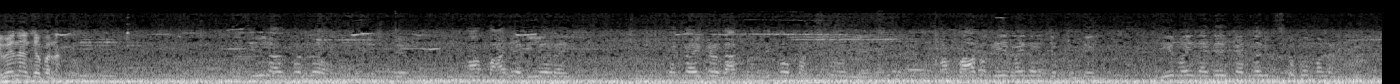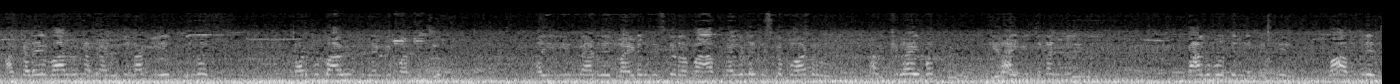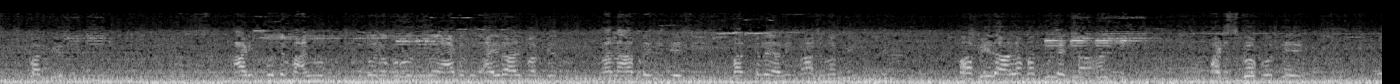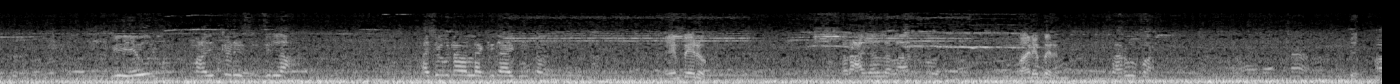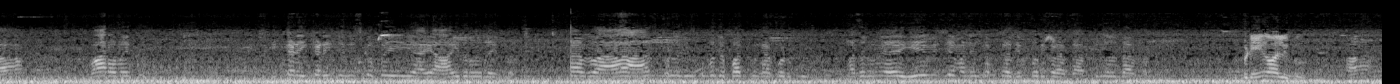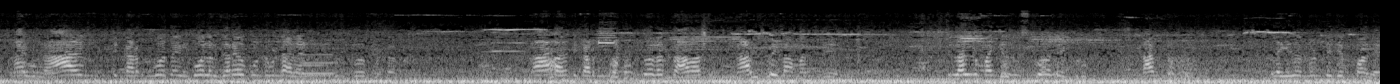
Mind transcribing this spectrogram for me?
ఏమైందని చెప్పనా? సివిల్ హాస్పిటల్లో మా భార్య డెలివరీ అయింది ఇక్కడ డాక్టర్ ఎక్కువ పట్టించుకోవడం లేదు మా పాపకి ఏమైందని చెప్తుంటే ఏమైందంటే కర్ణ తీసుకోపోమని అక్కడే వాళ్ళు నన్ను అడిగితే నాకు ఏం తెలియదు కడుపు బాగుంటుందని పంపించు అది నాడు బయటకు తీసుకురా మా ప్రైవేట్లో తీసుకుపోవటరు నాకు కిరాయి పట్టు. కిరాయి ఇచ్చడానికి కాకపోతుంది మా అంబులెన్స్ పంపించు ఆడిపోతే వాళ్ళు ఇంకొక ఒక రోజు ఆటో హైదరాబాద్ పంపారు వాళ్ళు ఆపరేషన్ చేసి బతకలే అని వాళ్ళు పంపి మా మీద వాళ్ళ బతుకులు ఎట్లా పడుచుకోకపోతే మీరు ఎవరు మాది ఇక్కడ జిల్లా. అశోక్ నగర్ లక్కి దాకుంటాం ఏం పేరు? రాగల రాజు భార్య పేరు? స్వరూప వారం అవుతుంది ఇక్కడ ఇక్కడ నుంచి తీసుకుపోయి హాస్పిటల్ తీసుకుపోతే బతుకు నా కొడుకు. అసలు ఏ విషయం అనేది చెప్తా చెప్పారు ఇక్కడ పిల్లలు దాకా. ఇప్పుడు ఏం కావాలి నీకు? నా కడుపుకోత ఇంకోళ్ళకి జరగకుండా ఉండాలని కోరుకుంటాను నా అది కడుపుకోత ఇంకోళ్ళకి కావాలి. నాడిపోయినా మంచి పిల్లల్ని మంచిగా చూసుకోవాలి ఇప్పుడు. డాక్టర్. ఇలా ఏదో ఉంటే చెప్పాలి.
